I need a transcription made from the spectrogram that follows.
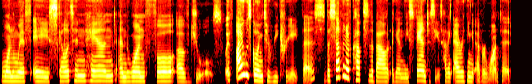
one with a skeleton hand, and one full of jewels. If I was going to recreate this, the Seven of Cups is about, again, these fantasies, having everything you ever wanted.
